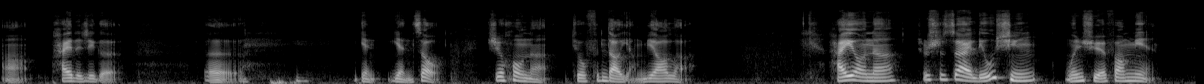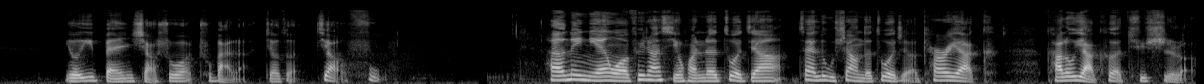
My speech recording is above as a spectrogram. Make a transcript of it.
啊拍的这个呃演演奏之后呢，就分道扬镳了。还有呢，就是在流行文学方面，有一本小说出版了，叫做《教父》。还有那年我非常喜欢的作家《在路上》的作者卡尔亚克卡鲁亚克去世了。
